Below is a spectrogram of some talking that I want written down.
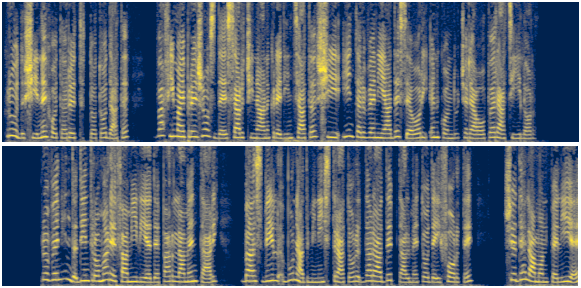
crud și nehotărât totodată, va fi mai prejos de sarcina încredințată și intervenia deseori în conducerea operațiilor. Provenind dintr-o mare familie de parlamentari, Basville, bun administrator, dar adept al metodei forte, ședea la Montpellier,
